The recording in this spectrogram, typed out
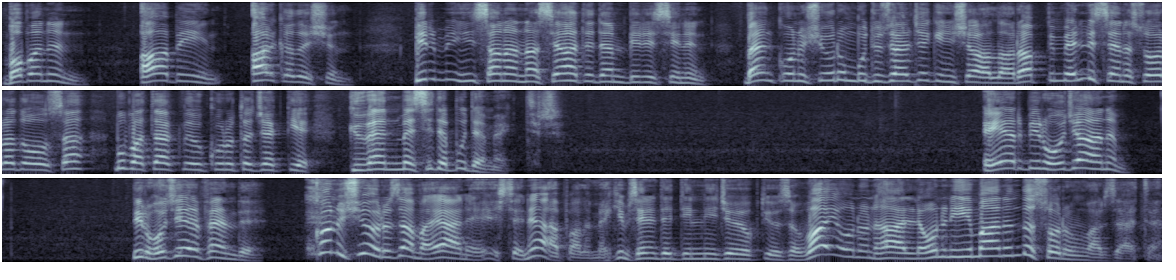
babanın, ağabeyin, arkadaşın, bir insana nasihat eden birisinin ben konuşuyorum bu düzelecek inşallah. Rabbim 50 sene sonra da olsa bu bataklığı kurutacak diye güvenmesi de bu demektir. Eğer bir hoca hanım, bir hoca efendi, konuşuyoruz ama yani işte ne yapalım, kimsenin de dinleyeceği yok diyorsa, vay onun haline, onun imanında sorun var zaten.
